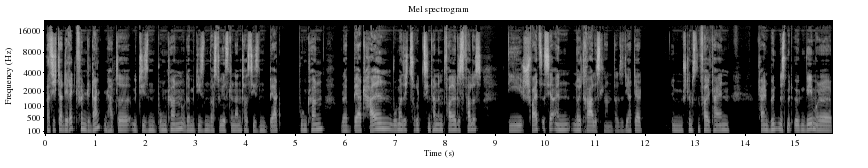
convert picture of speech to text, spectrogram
was ich da direkt für einen Gedanken hatte mit diesen Bunkern oder mit diesen, was du jetzt genannt hast, diesen Bergbunkern oder Berghallen, wo man sich zurückziehen kann im Falle des Falles. Die Schweiz ist ja ein neutrales Land. Also die hat ja im schlimmsten Fall kein, kein Bündnis mit irgendwem oder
